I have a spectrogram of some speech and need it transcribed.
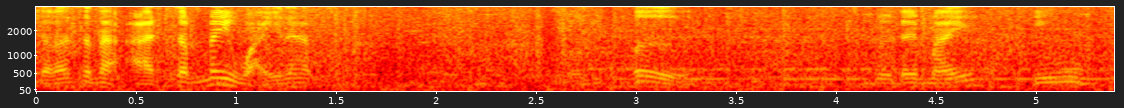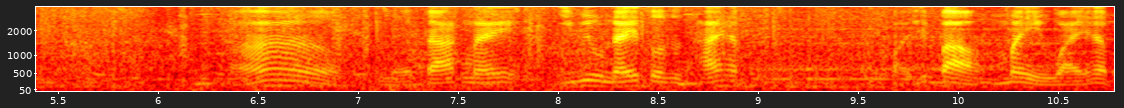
ดูจากลักษณะอาจจะไม่ไหวนะครับโอลิเปอร์ช่วยได้ไหมฮิวอ้าวเหลือดาร์กไนท์อีวิลไนท์ตัวสุดท้ายครับไหวหรือเปล่าไม่ไหวครับ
